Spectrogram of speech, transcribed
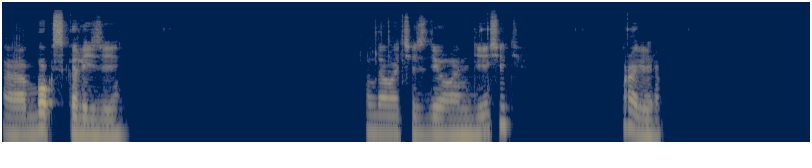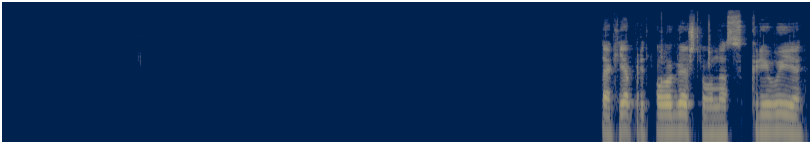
Э, бокс коллизии. Ну, давайте сделаем 10. Проверим. Так, я предполагаю, что у нас кривые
